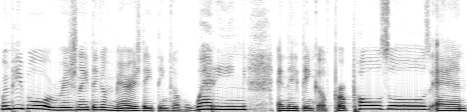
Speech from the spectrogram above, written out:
When people originally think of marriage, they think of wedding and they think of proposals and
